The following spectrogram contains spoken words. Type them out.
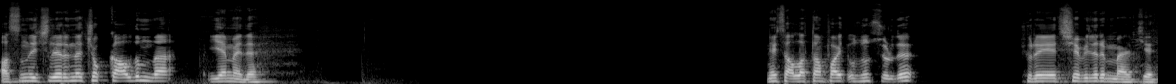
Aslında içlerinde çok kaldım da yemedi. Neyse Allah'tan fight uzun sürdü. Şuraya yetişebilirim belki.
